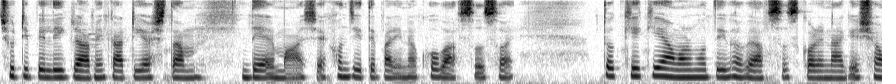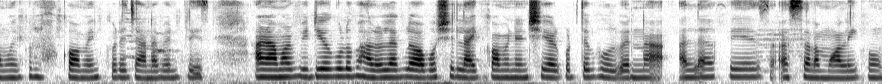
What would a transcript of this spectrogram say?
ছুটি পেলেই গ্রামে কাটিয়ে আসতাম দেড় মাস। এখন যেতে পারি না, খুব আফসোস হয়। তো কে কে আমার মতো এইভাবে আফসোস করেন? আগের সময়গুলো কমেন্ট করে জানাবেন প্লিজ আর আমার ভিডিওগুলো ভালো লাগলে অবশ্যই লাইক কমেন্ট অ্যান্ড শেয়ার করতে ভুলবেন না। আল্লাহ হাফিজ। আসসালামু আলাইকুম।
